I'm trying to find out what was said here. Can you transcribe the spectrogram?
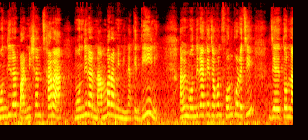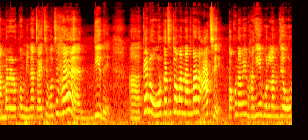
মন্দিরার পারমিশন ছাড়া মন্দিরার নাম্বার আমি মিনাকে দিইনি। আমি মন্দিরাকে যখন ফোন করেছি যে, তোর নাম্বার এরকম মিনা চাইছে? বলছে হ্যাঁ দিয়ে দে। কেন? ওর কাছে তো আমার নাম্বার আছে। তখন আমি ভাঙিয়ে বললাম যে, ওর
